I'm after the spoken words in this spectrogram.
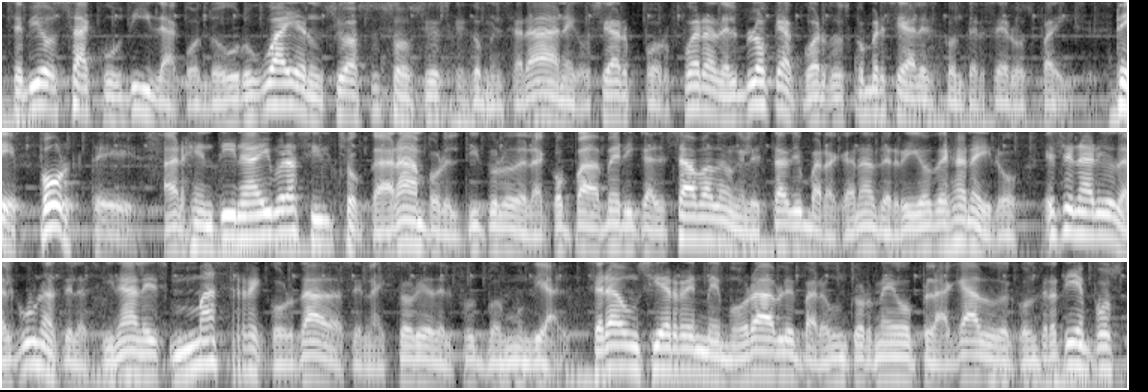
se vio sacudida cuando Uruguay anunció a sus socios que comenzará a negociar por fuera del bloque acuerdos comerciales con terceros países. Deportes. Argentina y Brasil chocarán por el título de la Copa América el sábado en el Estadio Maracaná de Río de Janeiro, escenario de algunas de las finales más recordadas en la historia del fútbol mundial. Será un cierre memorable para un torneo plagado de contratiempos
